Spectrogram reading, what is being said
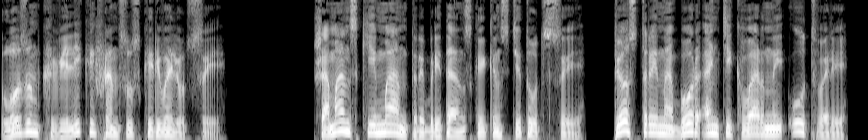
лозунг Великой Французской революции. Шаманские мантры британской конституции, пестрый набор антикварной утвари,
